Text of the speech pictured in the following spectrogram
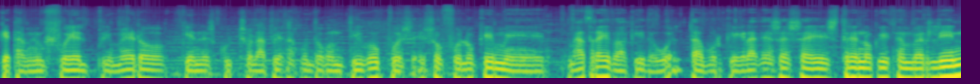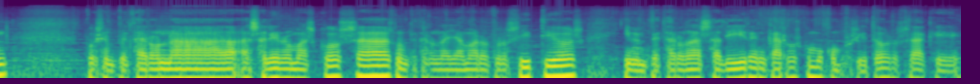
que también fue el primero quien escuchó la pieza junto contigo, pues eso fue lo que me, ha traído aquí de vuelta, porque gracias a ese estreno que hice en Berlín, pues empezaron a, salir más cosas, me empezaron a llamar a otros sitios y me empezaron a salir encargos como compositor. O sea que,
